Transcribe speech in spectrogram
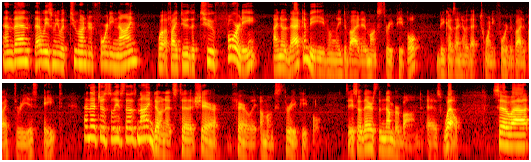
And then that leaves me with 249. Well, if I do the 240, I know that can be evenly divided amongst three people because I know that 24 divided by 3 is 8. And that just leaves those 9 donuts to share fairly amongst three people. See, so there's the number bond as well. So, uh,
